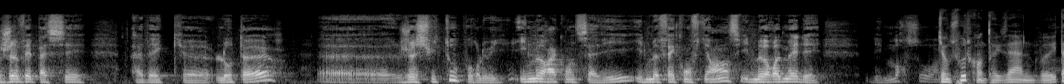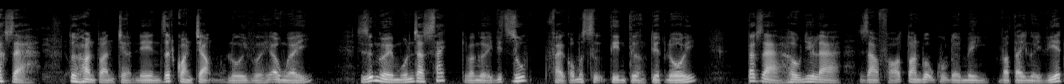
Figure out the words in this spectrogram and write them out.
je vais passer avec euh, l'auteur, euh, je suis tout pour lui. Il me raconte sa vie, il me fait confiance, il me remet des, trong suốt khoảng thời gian với tác giả, tôi hoàn toàn trở nên rất quan trọng đối với ông ấy. Giữa người muốn ra sách và người viết giúp phải có một sự tin tưởng tuyệt đối. Tác giả hầu như là giao phó toàn bộ cuộc đời mình vào tay người viết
